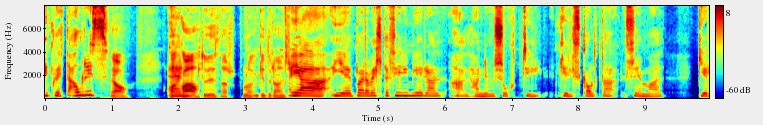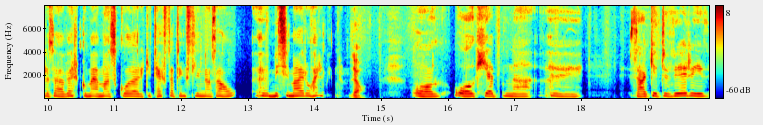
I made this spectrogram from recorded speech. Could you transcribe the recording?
einhvert árið já. Hva, En- hvað áttu við þar? Svona, getur aðeins? Já, ég bara velta fyrir mér að, að hann hefur sótt til, til skálda sem að gera það að verkum ef maður skoðar ekki textatengslina þá uh, missi maður á helmingnum. Já, Og, og hérna uh, það getur verið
